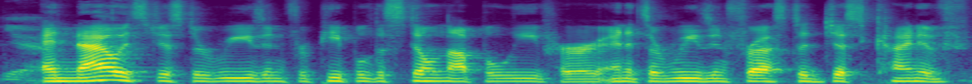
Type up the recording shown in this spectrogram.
Yeah. And now it's just a reason for people to still not believe her. And it's a reason for us to just kind of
